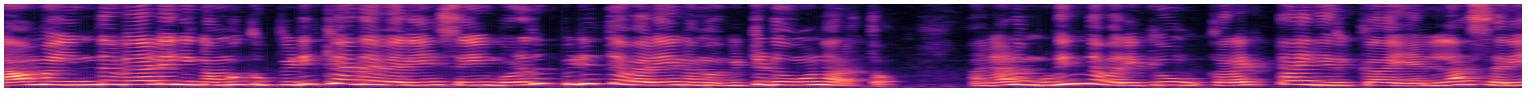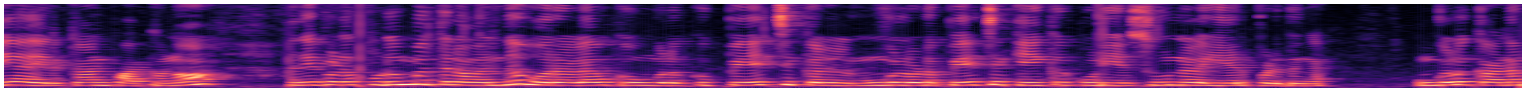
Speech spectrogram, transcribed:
நாம் இந்த வேலையை நமக்கு பிடிக்காத வேலையை செய்யும் பொழுது பிடித்த வேலையை நம்ம விட்டுடுவோம்னு அர்த்தம். அதனால் முடிந்த வரைக்கும் கரெக்டாக இருக்கா? எல்லாம் சரியாக இருக்கான்னு பார்க்கணும். அதே போல் குடும்பத்தில் வந்து ஓரளவுக்கு உங்களுக்கு பேச்சுக்கள் உங்களோட பேச்சை கேட்கக்கூடிய சூழ்நிலை ஏற்படுதுங்க. உங்களுக்கான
